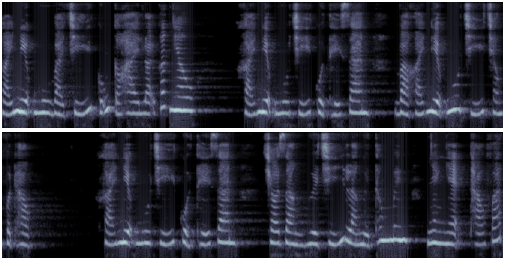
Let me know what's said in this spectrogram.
khái niệm ngu và trí cũng có hai loại khác nhau. Khái niệm ngu trí của thế gian và khái niệm ngu trí trong phật học. Khái niệm ngu trí của thế gian cho rằng người trí là người thông minh, nhanh nhẹn, tháo phát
